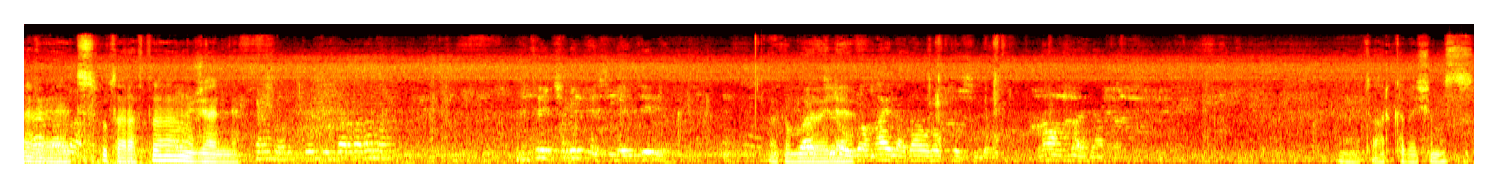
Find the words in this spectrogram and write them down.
Evet, bu tarafta Mücelli. Bakın böyle. Evet, arkadaşımız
